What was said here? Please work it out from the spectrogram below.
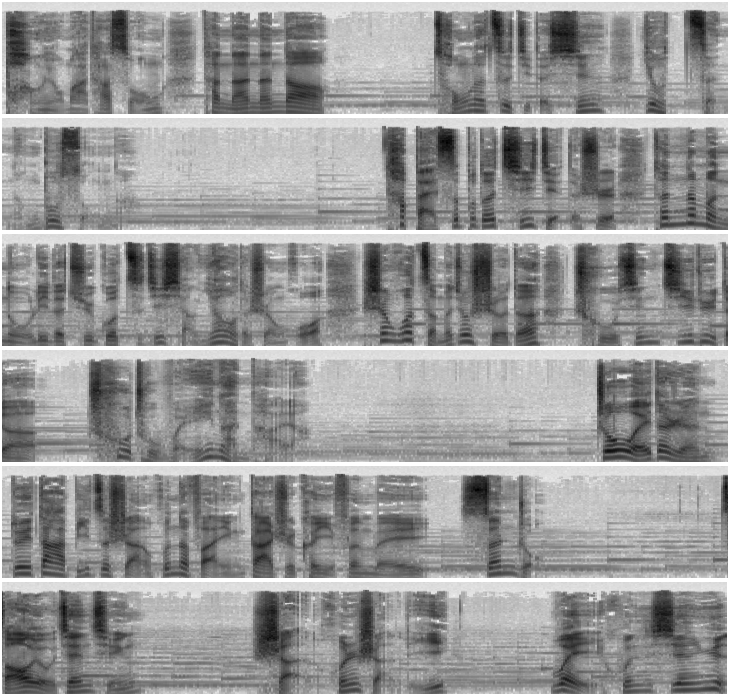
朋友骂他怂，他喃喃道：“从了自己的心，又怎能不怂呢？”他百思不得其解的是，他那么努力的去过自己想要的生活，生活怎么就舍得处心积虑的处处为难他呀？周围的人对大鼻子闪婚的反应大致可以分为三种：早有奸情、闪婚闪离、未婚先孕。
